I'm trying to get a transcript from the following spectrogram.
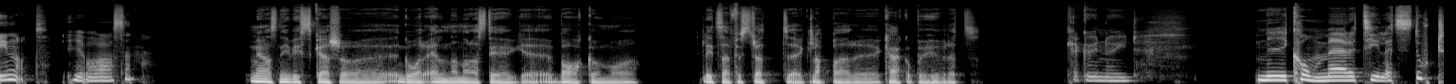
inåt i oasen. Medan ni viskar så går Elna några steg eh, bakom och lite så här förstrött eh, klappar Kaku på huvudet. Kaku är nöjd. Ni kommer till ett stort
